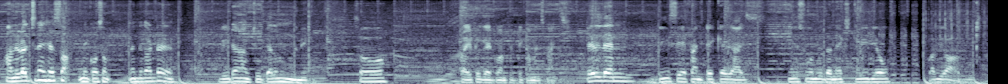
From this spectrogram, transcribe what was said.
హండ్రెడ్ వచ్చినా చేస్తాం మీకోసం. ఎందుకంటే వీడియో నాకు చూపించాలని ఉంది మీకు. So try to get 150 comments max. Till then, be safe and take care, guys. See you soon with the next video. Love you all.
